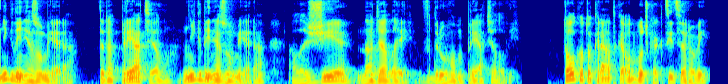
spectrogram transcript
nikdy nezomiera. Teda priateľ nikdy nezomiera, ale žije naďalej v druhom priateľovi. Toľko to krátka odbočka k Cicerovi,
